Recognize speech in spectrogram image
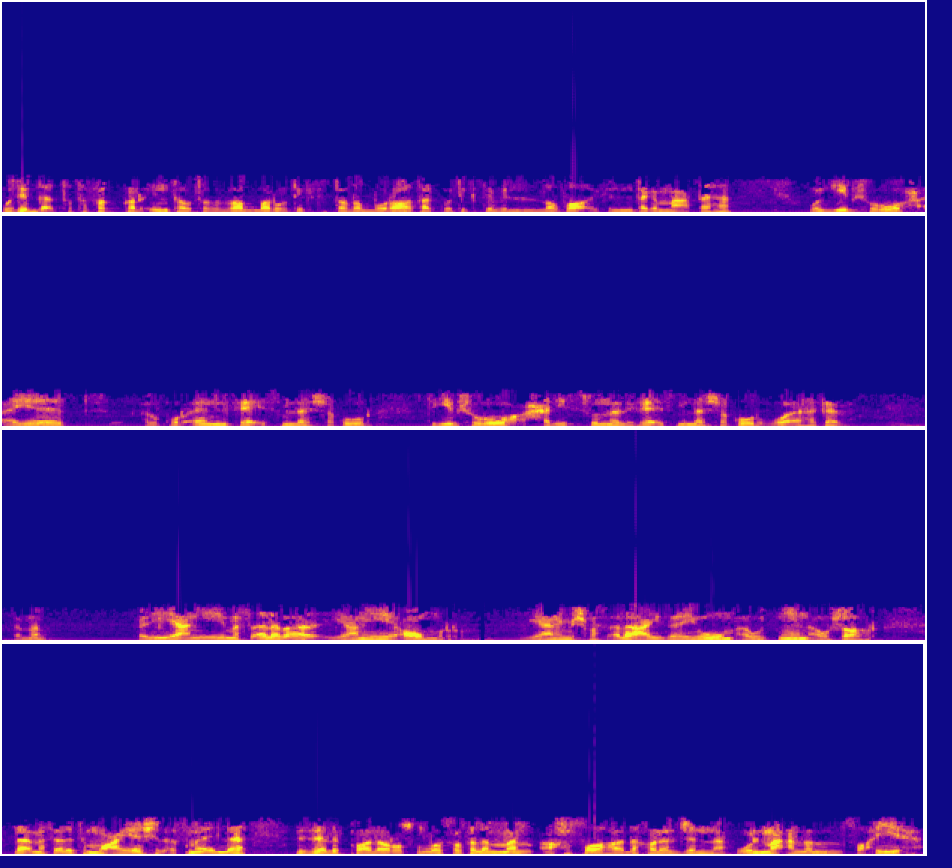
وتبدأ تتفكر أنت وتتدبر وتكتب تدبراتك وتكتب اللطائف اللي أنت جمعتها وتجيب شروح آيات القرآن اللي فيها اسم الله الشكور تجيب شروح حديث السنة اللي فيها اسم الله الشكور وهكذا. تمام؟ فدي يعني إيه مسألة بقى يعني عمر يعني مش مسألة عايزة يوم أو اتنين أو شهر لا مسألة معايشة اسماء الله. لذلك قال رسول الله صلى الله عليه وسلم من أحصاها دخل الجنة. والمعنى الصحيح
